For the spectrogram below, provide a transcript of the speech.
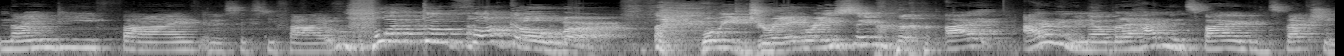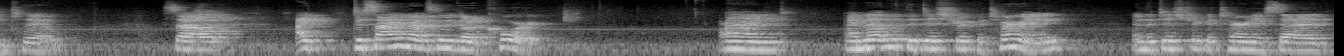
95 and a 65. What the fuck, Omer? What were you drag racing? I I don't even know, but I had an inspired inspection too. So I decided I was going to go to court, and I met with the district attorney, and the district attorney said,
